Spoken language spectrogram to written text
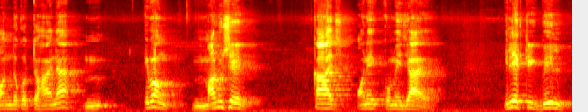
বন্ধ করতে হয় না, এবং মানুষের কাজ অনেক কমে যায়। ইলেকট্রিক বিল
